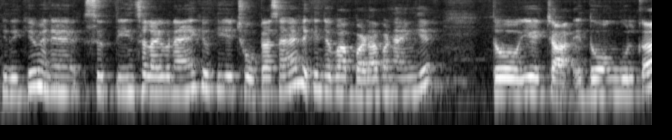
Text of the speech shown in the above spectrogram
ये देखिए, मैंने सिर्फ़ तीन सिलाई बनाए क्योंकि ये छोटा सा है, लेकिन जब आप बड़ा बनाएँगे तो ये चार, दो अंगुल का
